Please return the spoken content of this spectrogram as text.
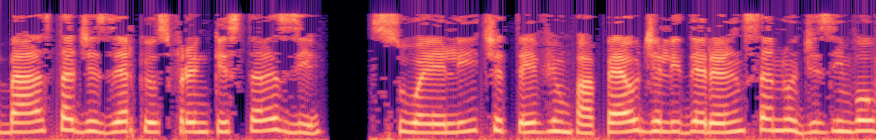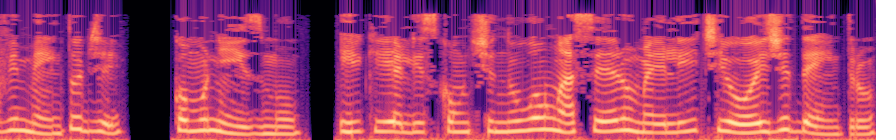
Basta dizer que os franquistas e sua elite teve um papel de liderança no desenvolvimento de comunismo, e que eles continuam a ser uma elite hoje dentro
